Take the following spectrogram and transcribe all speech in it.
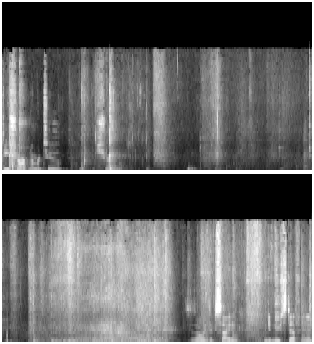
D Sharp number 2, Chiron. This is always exciting. You can get new stuff in.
